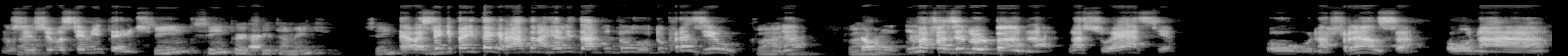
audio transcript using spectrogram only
Não tá. sei se você me entende. Sim, sim, perfeitamente. Sim. Elas têm que estar integradas na realidade do, do Brasil. Claro, né? claro. Então, uma fazenda urbana na Suécia, ou na França, ou na,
